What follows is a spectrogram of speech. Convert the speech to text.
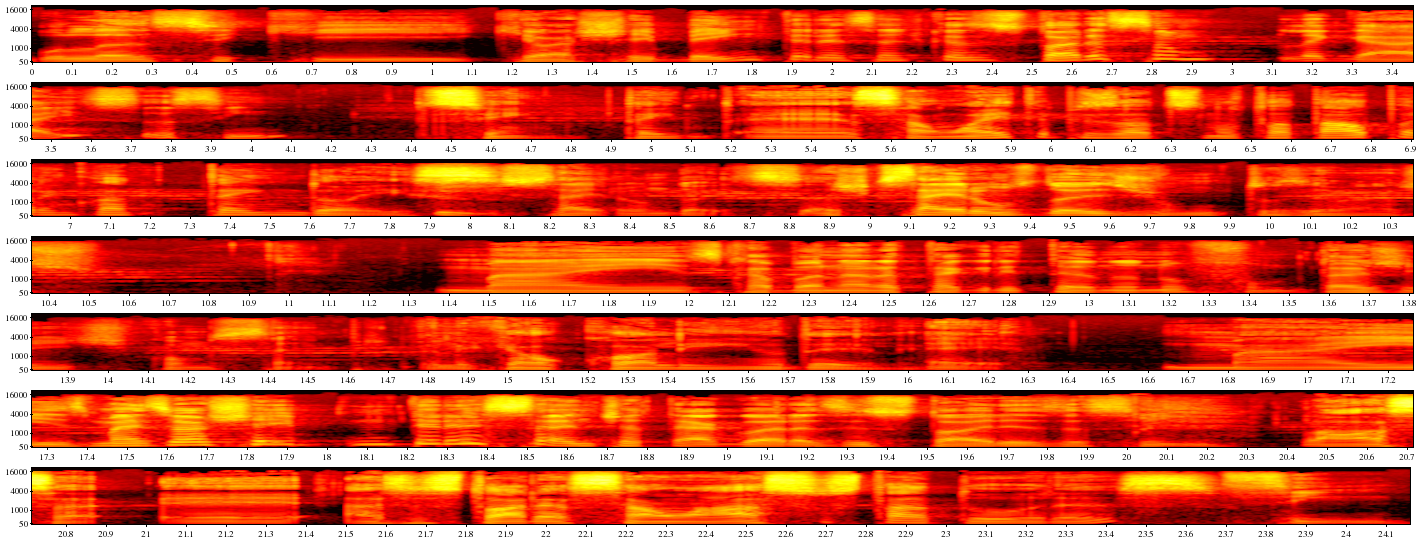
o lance que, que eu achei bem interessante, porque as histórias são legais, assim. Sim, tem, é, são oito episódios no total, por enquanto tem dois. Isso, saíram dois. Acho que saíram os dois juntos, eu acho. Mas Carbonara tá gritando no fundo, tá, gente? Como sempre. Ele quer o colinho dele. É. Mas, mas eu achei interessante até agora as histórias, assim. Nossa, é, as histórias são assustadoras Sim.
